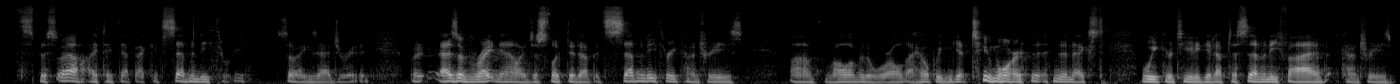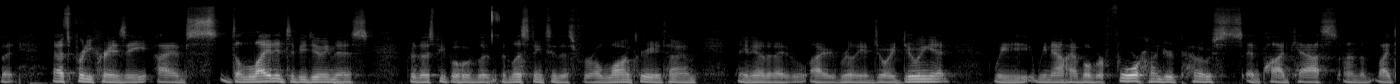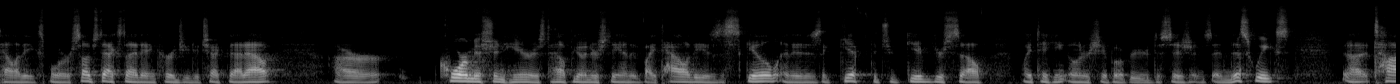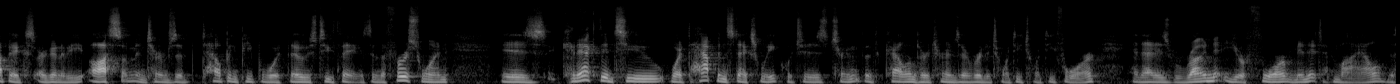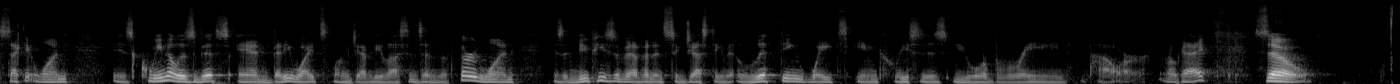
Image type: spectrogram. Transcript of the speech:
well, I take that back, it's 73, so I exaggerated. But as of right now, I just looked it up, it's 73 countries um, from all over the world. I hope we can get two more in the next week or two to get up to 75 countries, but that's pretty crazy. I am delighted to be doing this. For those people who have been listening to this for a long period of time, they know that I, I really enjoy doing it. We, we now have over 400 posts and podcasts on the Vitality Explorer Substack site. I encourage you to check that out. Our core mission here is to help you understand that vitality is a skill and it is a gift that you give yourself by taking ownership over your decisions. And this week's uh, topics are going to be awesome in terms of helping people with those two things. And the first one is connected to what happens next week, which is turn, the calendar turns over to 2024, and that is run your four minute mile. The second one is Queen Elizabeth's and Betty White's longevity lessons. And the third one is a new piece of evidence suggesting that lifting weights increases your brain power. Okay, so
